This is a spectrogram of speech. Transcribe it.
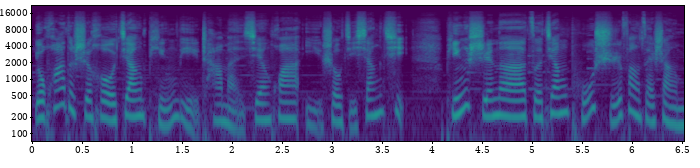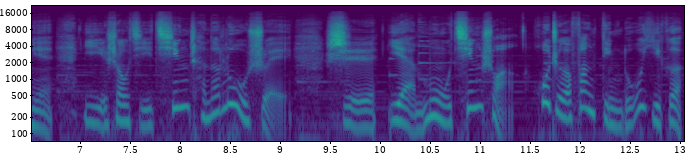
有花的时候，将瓶里插满鲜花，以收集香气；平时呢，则将蒲石放在上面，以收集清晨的露水，使眼目清爽。或者放鼎炉一个，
